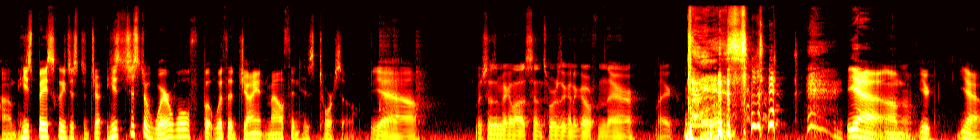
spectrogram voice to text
Um, he's basically just a gi- he's just a werewolf, but with a giant mouth in his torso. Yeah, which doesn't make a lot of sense. Where's it gonna go from there? Like, yeah, um, you're yeah.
